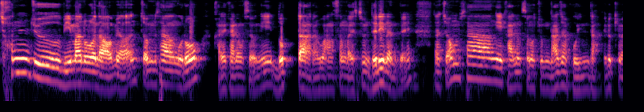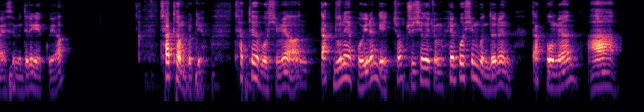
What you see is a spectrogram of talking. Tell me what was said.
1000주 미만으로 나오면 점상으로 갈 가능성이 높다라고 항상 말씀드리는데 점상의 가능성은 좀 낮아 보인다 이렇게 말씀을 드리겠고요. 차트 한번 볼게요. 차트 보시면 딱 눈에 보이는 게 있죠. 주식을 좀 해보신 분들은 딱 보면 아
